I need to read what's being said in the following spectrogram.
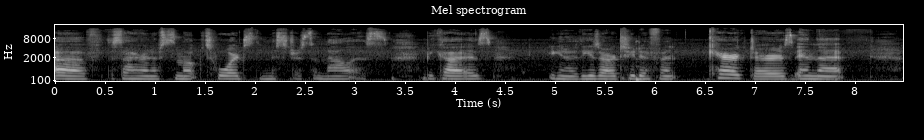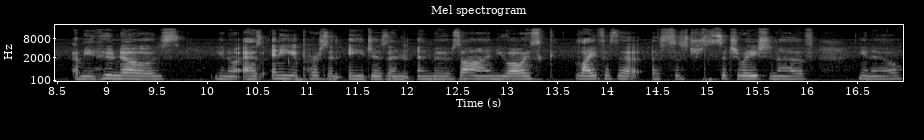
of the siren of smoke towards the mistress of malice because you know, these are two different characters in that, I mean, who knows, you know, as any person ages and, and moves on, you always, life is a, a situation of, you know,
